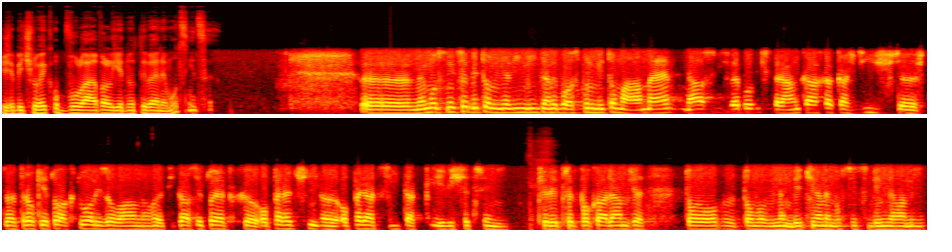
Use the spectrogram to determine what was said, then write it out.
že by člověk obvolával jednotlivé nemocnice? Eh, nemocnice by to měly mít, nebo aspoň my to máme na svých webových stránkách a každý čtvrt rok je to aktualizováno. Týká se to jak operační, eh, operací, tak i vyšetření. Čili předpokládám, že to, to většina nemocnic by měla mít.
